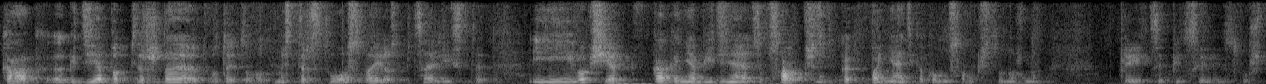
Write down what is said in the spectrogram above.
Как, где подтверждают вот это вот мастерство свое специалисты? И вообще, как они объединяются в сообществе? Как понять, к какому сообществу нужно прицепиться или слушать?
